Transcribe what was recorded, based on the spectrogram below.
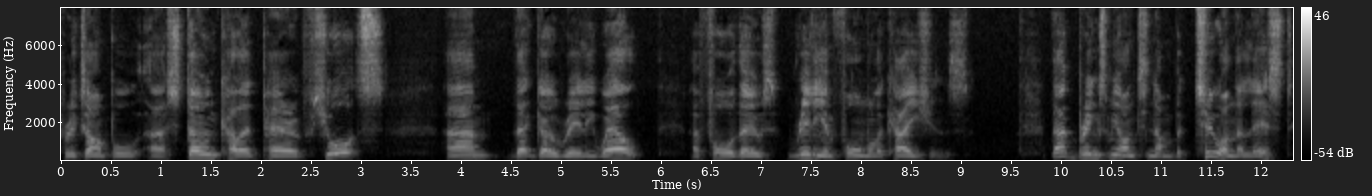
for example, a stone coloured pair of shorts um, that go really well uh, for those really informal occasions. That brings me on to number two on the list,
